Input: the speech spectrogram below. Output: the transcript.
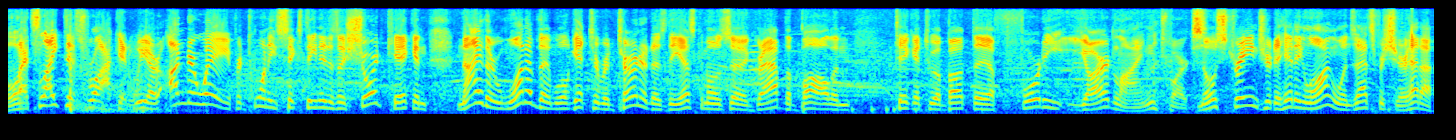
let's light this rocket. We are underway for 2016. It is a short kick, and neither one of them will get to return it as the Eskimos uh, grab the ball and take it to about the 40 yard line. Marks. No stranger to hitting long ones, that's for sure. Had a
